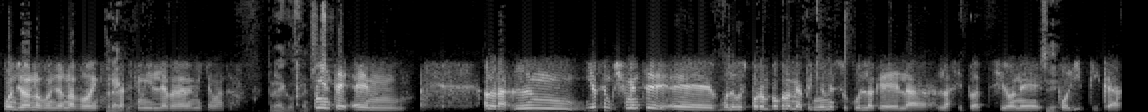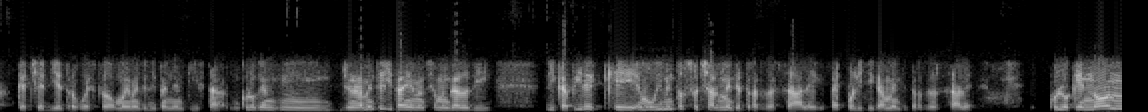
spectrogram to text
Buongiorno, buongiorno a voi. Prego. Grazie mille per avermi chiamato. Prego, Francesco. Niente, ehm, allora, ehm, io semplicemente eh, volevo esporre un po' la mia opinione su quella che è la, la situazione sì. politica che c'è dietro questo movimento indipendentista. Quello che mh, mm, generalmente gli italiani non siamo in grado di, di capire che è un movimento socialmente trasversale e politicamente trasversale. Quello che non,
